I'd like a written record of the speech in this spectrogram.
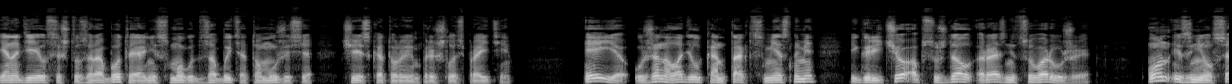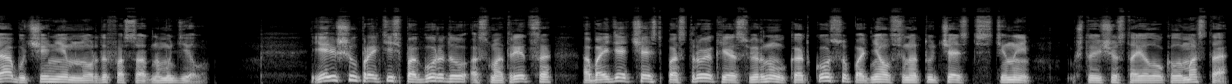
Я надеялся, что за работой они смогут забыть о том ужасе, через который им пришлось пройти. Эйя уже наладил контакт с местными и горячо обсуждал разницу в оружии. Он и занялся обучением Норда фасадному делу. Я решил пройтись по городу, осмотреться. Обойдя часть построек, я свернул к откосу, поднялся на ту часть стены, что еще стояла около моста.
